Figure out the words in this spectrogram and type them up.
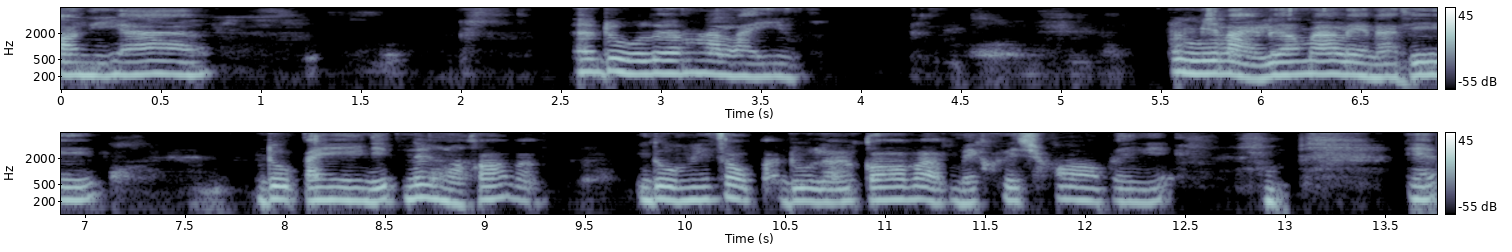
ตอนนี้แอดดูเรื่องอะไรอยู่มันมีหลายเรื่องมากเลยนะที่ดูไปนิดนึงแล้วก็แบบ ดูไม่จบอะดูแล้วก็แบบไม่ค่อยชอบอะไรอย่างงี้เนี่ย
